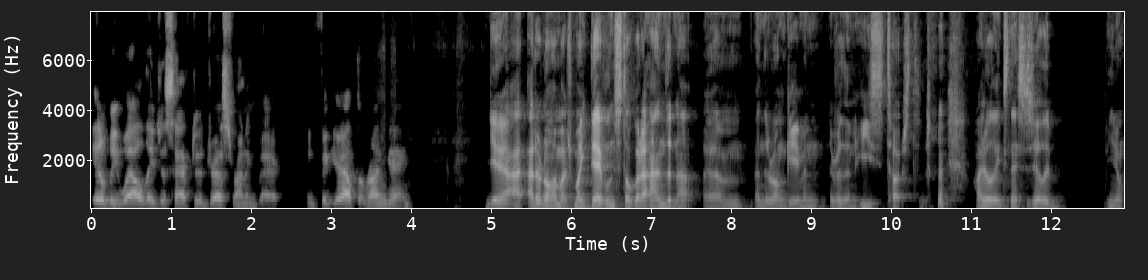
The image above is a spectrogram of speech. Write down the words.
it'll be well. They just have to address running back and figure out the run game. Yeah, I, I don't know how much Mike Devlin's still got a hand in that um, in the run game and everything he's touched. I don't think it's necessarily, you know,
